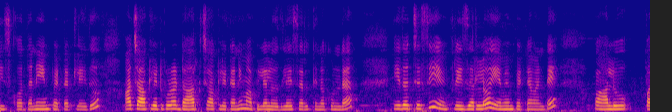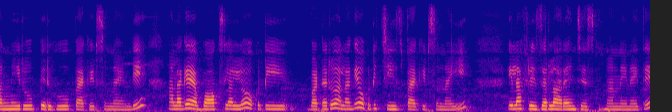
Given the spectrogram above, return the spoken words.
తీసుకోవద్దని ఏం పెట్టట్లేదు. ఆ చాక్లెట్ కూడా డార్క్ చాక్లెట్ అని మా పిల్లలు వదిలేశారు తినకుండా. ఇది వచ్చేసి ఫ్రీజర్లో ఏమేమి పెట్టామంటే పాలు పన్నీరు పెరుగు ప్యాకెట్స్ ఉన్నాయండి. అలాగే బాక్స్లలో ఒకటి బటరు అలాగే ఒకటి చీజ్ ప్యాకెట్స్ ఉన్నాయి. ఇలా ఫ్రీజర్లో అరేంజ్ చేసుకున్నాను నేనైతే.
